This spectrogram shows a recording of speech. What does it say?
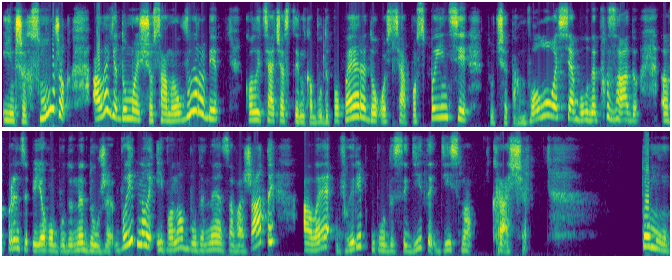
інших смужок. Але я думаю, що саме у виробі, коли ця частинка буде попереду, ось ця по спинці, тут ще там волосся буде позаду. е, В принципі, його буде не дуже видно і воно буде не заважати, але виріб буде сидіти дійсно краще. Тому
